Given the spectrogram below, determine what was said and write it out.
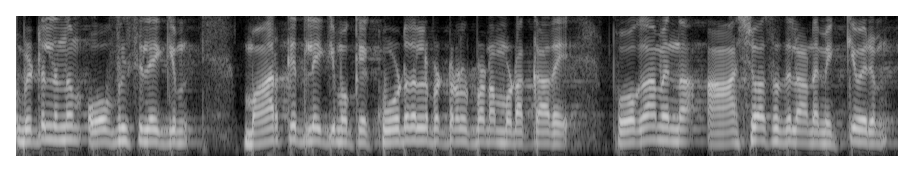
വീട്ടിൽ നിന്നും ഓഫീസിലേക്കും മാർക്കറ്റിലേക്കുമൊക്കെ കൂടുതൽ പെട്രോൾ പണം മുടക്കാതെ പോകാമെന്ന ആശ്വാസത്തിലാണ് മിക്കവരും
